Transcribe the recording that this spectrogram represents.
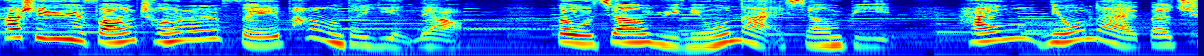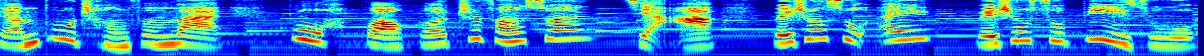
它是预防成人肥胖的饮料。豆浆与牛奶相比，含牛奶的全部成分外，不饱和脂肪酸、钾、维生素 A、维生素 B 族、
